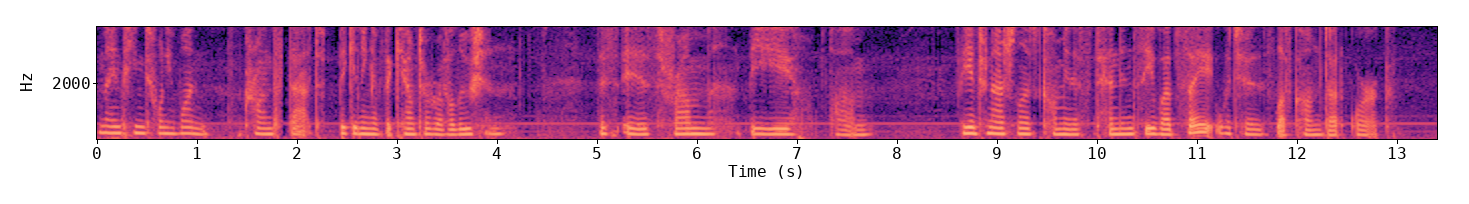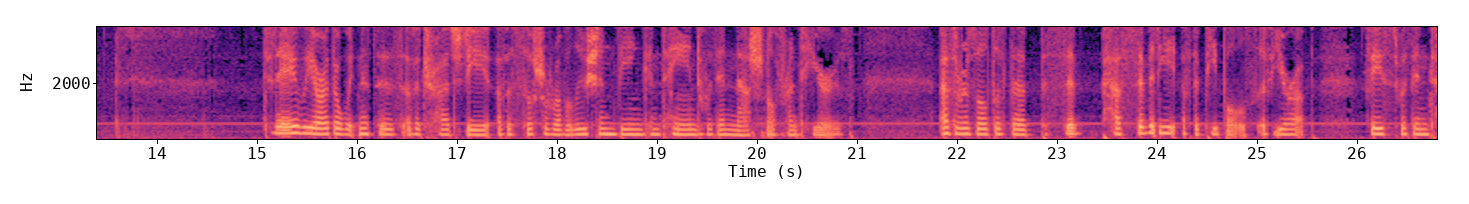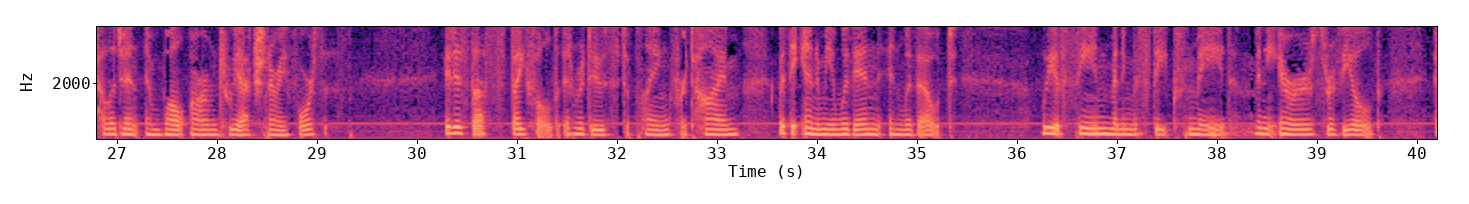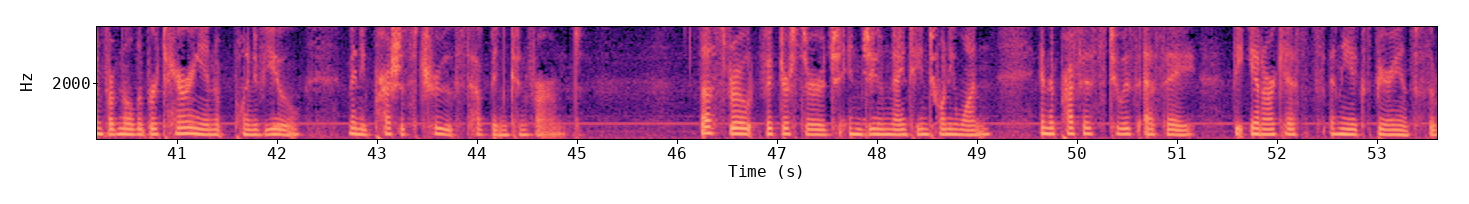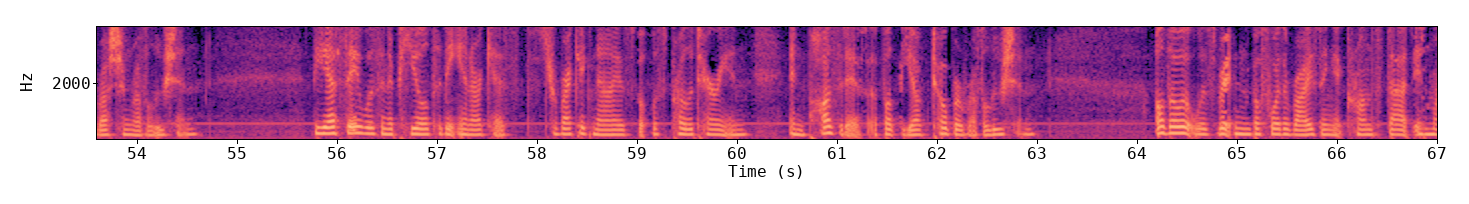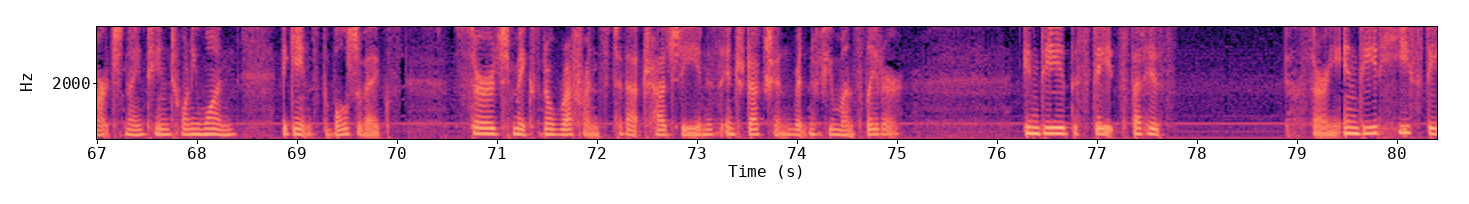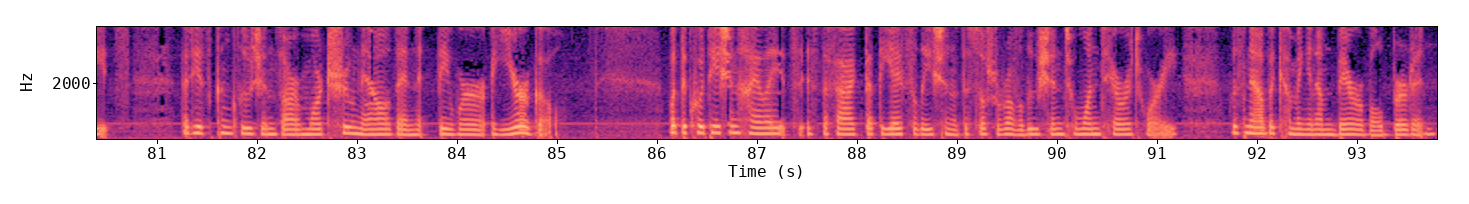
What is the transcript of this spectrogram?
1921, Kronstadt, beginning of the counter revolution. This is from the um, the Internationalist Communist Tendency website, which is leftcom.org. Today, we are the witnesses of a tragedy of a social revolution being contained within national frontiers. As a result of the passiv- passivity of the peoples of Europe faced with intelligent and well armed reactionary forces. It is thus stifled and reduced to playing for time with the enemy within and without. We have seen many mistakes made, many errors revealed, and from the libertarian point of view, many precious truths have been confirmed. Thus wrote Victor Serge in June 1921 in the preface to his essay, The Anarchists and the Experience of the Russian Revolution. The essay was an appeal to the anarchists to recognize what was proletarian and positive about the October Revolution. Although it was written before the rising at Kronstadt in March 1921 against the Bolsheviks, Serge makes no reference to that tragedy in his introduction written a few months later. Indeed, the states that his sorry, indeed he states that his conclusions are more true now than they were a year ago. What the quotation highlights is the fact that the isolation of the social revolution to one territory was now becoming an unbearable burden.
